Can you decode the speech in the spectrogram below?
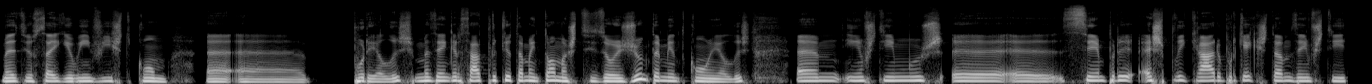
mas eu sei que eu invisto como uh, uh, por eles, mas é engraçado porque eu também tomo as decisões juntamente com eles um, e investimos sempre a explicar o porquê é que estamos a investir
